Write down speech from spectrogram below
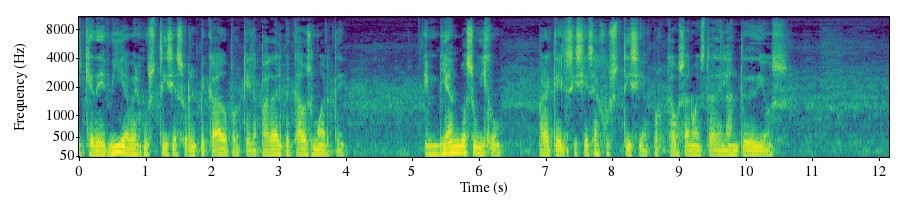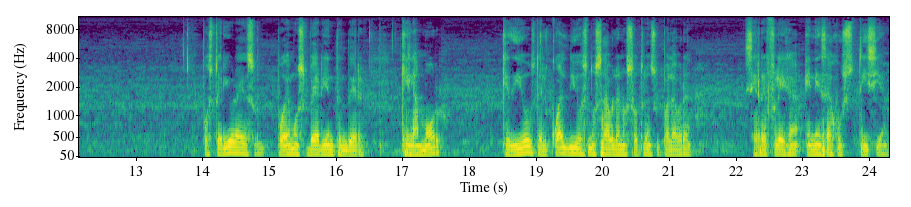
y que debía haber justicia sobre el pecado porque la paga del pecado es muerte, enviando a su Hijo para que Él se hiciese justicia por causa nuestra delante de Dios. Posterior a eso, podemos ver y entender que el amor que Dios, del cual Dios nos habla a nosotros en su palabra, se refleja en esa justicia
